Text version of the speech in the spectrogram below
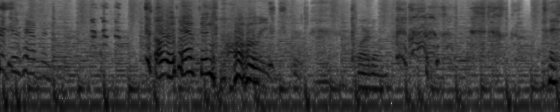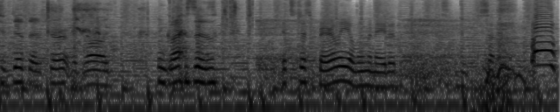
not just happen. Oh, it happened. Holy shit. Martin. it's just a shirt with vlogs and glasses. It's just barely illuminated. So, oh!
